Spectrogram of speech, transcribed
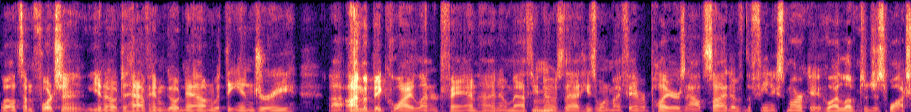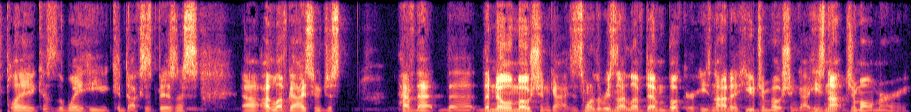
Well, it's unfortunate, you know, to have him go down with the injury. Uh, I'm a big Kawhi Leonard fan. I know Matthew mm-hmm. knows that. He's one of my favorite players outside of the Phoenix market who I love to just watch play because the way he conducts his business. Uh, I love guys who just have that the the no emotion guys. It's one of the reasons I love Devin Booker. He's not a huge emotion guy. He's not Jamal Murray.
